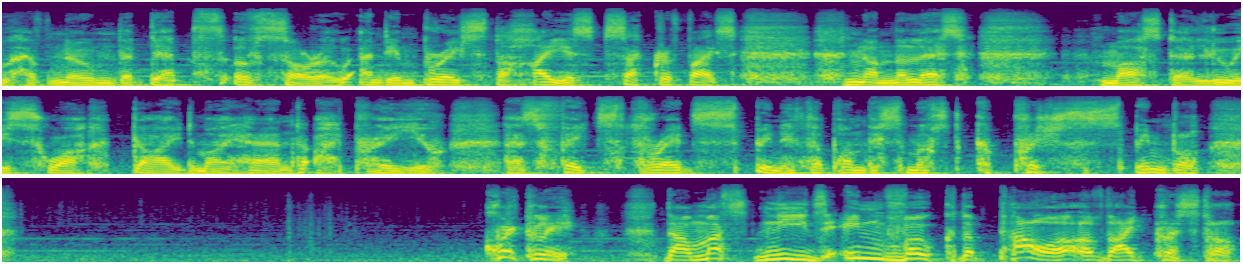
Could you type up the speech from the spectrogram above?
To have known the depth of sorrow and embraced the highest sacrifice. Nonetheless, Master Louisoix, guide my hand, I pray you, as fate's thread spinneth upon this most capricious spindle. Quickly! Thou must needs invoke the power of thy crystal.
